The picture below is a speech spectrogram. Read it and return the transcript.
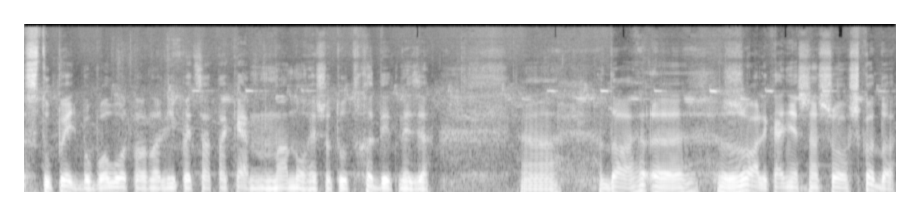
ступить, бо болото воно ліпиться таке на ноги, що тут ходити не можна. Да, е, жаль, звісно, що шкода,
